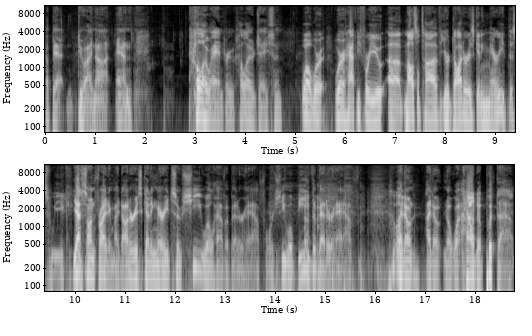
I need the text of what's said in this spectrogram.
a bit, do I not? And hello, Andrew. Hello, Jason. Well, we're we're happy for you, uh, Mazel Tov. Your daughter is getting married this week. Yes, on Friday, my daughter is getting married, so she will have a better half, or she will be the better half. I don't I don't know what how to put that.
